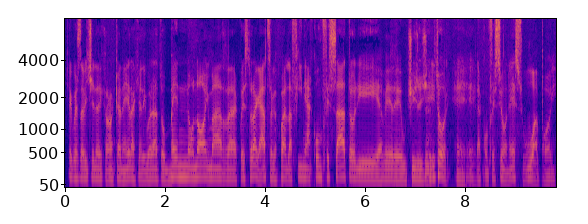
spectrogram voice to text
c'è questa vicenda di cronaca nera che ha riguardato Benno Neumar, questo ragazzo che poi alla fine ha confessato di avere ucciso i genitori. E la confessione è sua, poi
